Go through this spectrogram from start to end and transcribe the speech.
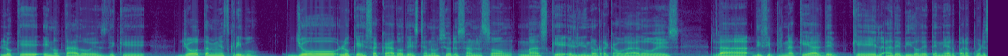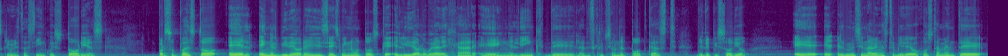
lo que he notado es de que yo también escribo. Yo lo que he sacado de este anuncio de Sanderson, más que el dinero recaudado, es la disciplina que, que él ha debido de tener para poder escribir estas cinco historias. Por supuesto, él en el video de 16 minutos, que el video lo voy a dejar en el link de la descripción del podcast, del episodio, eh, él, mencionaba en este video justamente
